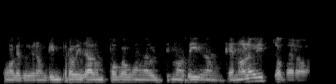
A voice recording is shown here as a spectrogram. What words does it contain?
como que tuvieron que improvisar un poco con el último season, que no lo he visto, pero,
